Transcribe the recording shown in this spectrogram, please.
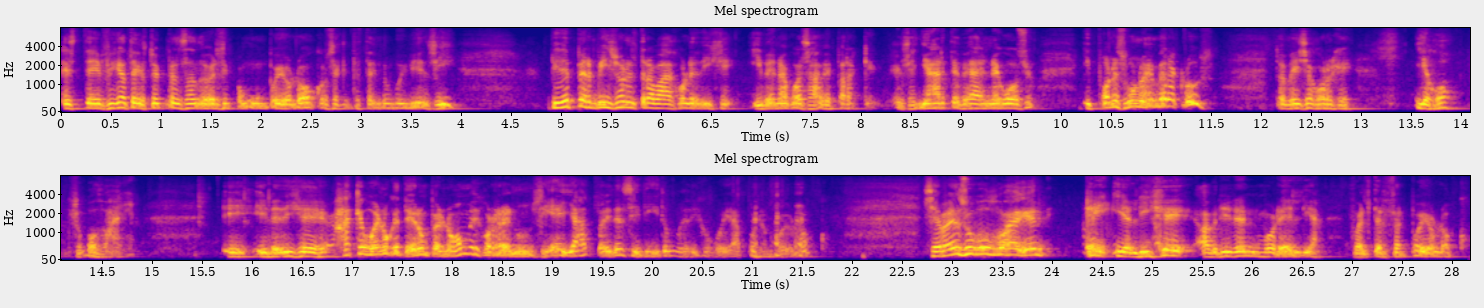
este, fíjate que estoy pensando a ver si pongo un pollo loco, sé que te está yendo muy bien, sí. Pide permiso en el trabajo, le dije, y ven a Guasave para que enseñarte, veas el negocio, y pones uno en Veracruz. Entonces me dice Jorge, llegó su Volkswagen. Y, y le dije, ah, qué bueno que te dieron, pero no, me dijo, renuncié, ya estoy decidido, me dijo, voy a poner pollo loco. Se va en su Volkswagen y elige abrir en Morelia. Fue el tercer pollo loco.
